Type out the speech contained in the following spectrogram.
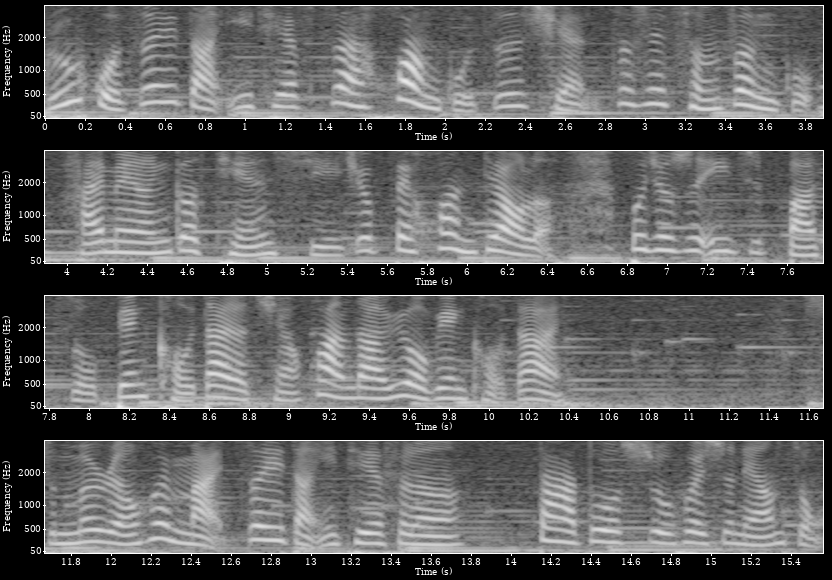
如果这一档 ETF 在换股之前，这些成分股还没能够填息就被换掉了，不就是一直把左边口袋的钱换到右边口袋？什么人会买这一档 ETF 呢？大多数会是两种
